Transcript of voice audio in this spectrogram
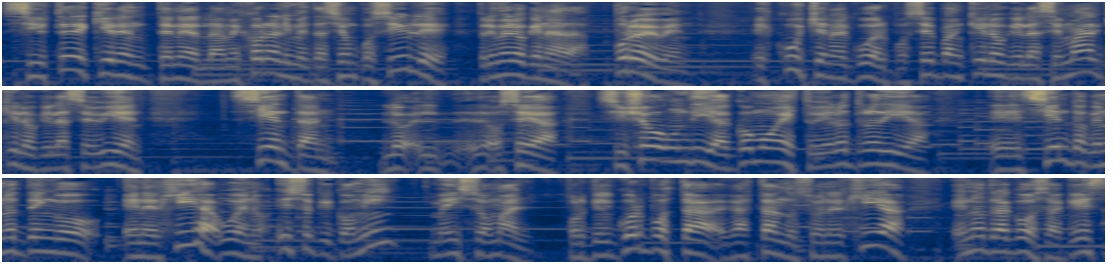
si ustedes quieren tener la mejor alimentación posible, primero que nada, prueben, escuchen al cuerpo, sepan qué es lo que le hace mal, qué es lo que le hace bien, sientan, o sea, si yo un día como esto y el otro día eh, siento que no tengo energía, bueno, eso que comí me hizo mal porque el cuerpo está gastando su energía en otra cosa, que es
